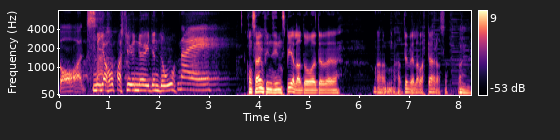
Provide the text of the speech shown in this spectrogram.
badsalt. Men jag hoppas du är nöjd ändå. Nej. Konserten finns inspelad och det man hade velat varit där alltså. Mm.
